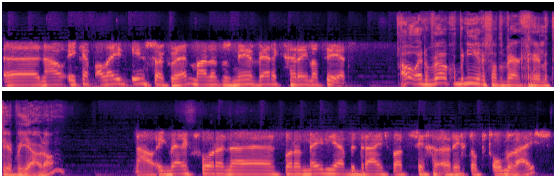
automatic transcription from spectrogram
Uh, nou, ik heb alleen Instagram, maar dat is meer werkgerelateerd. Oh, en op welke manier is dat werkgerelateerd bij jou dan? Nou, ik werk voor een, uh, voor een mediabedrijf wat zich richt op het onderwijs.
